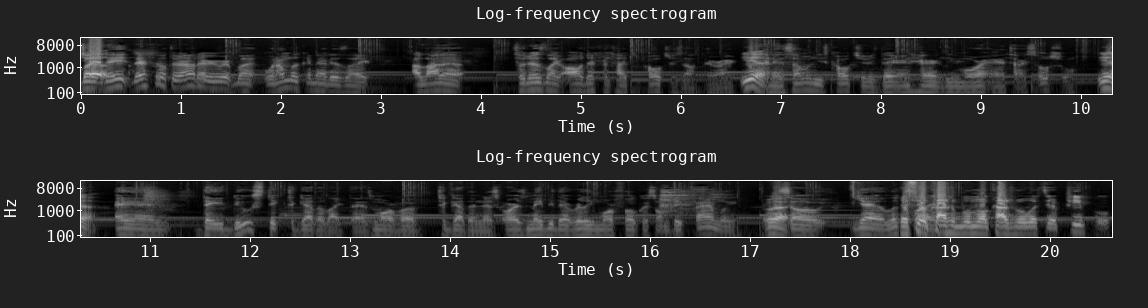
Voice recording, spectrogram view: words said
but Uh, they they're filtered out everywhere. But what I'm looking at is like a lot of so there's like all different types of cultures out there, right? Yeah, And in some of these cultures, they're inherently more antisocial, yeah, and they do stick together like that. It's more of a togetherness, or is maybe they're really more focused on big family. right. So yeah, it looks they feel like, comfortable, more comfortable with their people.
